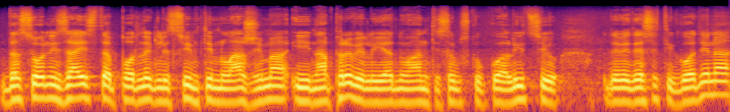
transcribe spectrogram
da su oni zaista podlegli svim tim lažima i napravili jednu antisrpsku koaliciju 90. godina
